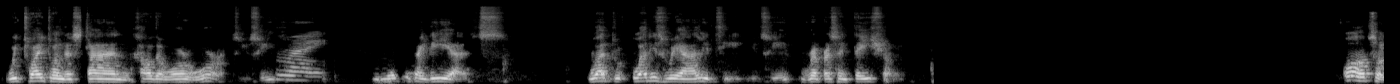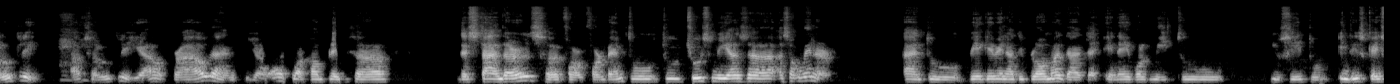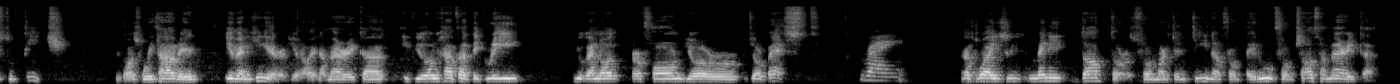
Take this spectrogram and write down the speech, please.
we try to understand how the world works. You see, right? Ideas, what what is reality you see? Representation. Oh absolutely. Absolutely yeah. Proud and you know to accomplish uh, the standards uh, for for them to to choose me as a as a winner. And to be given a diploma that enabled me to you see to in this case to teach. Because without it even here you know in america if you don't have a degree you cannot perform your your best. Right. That's why many doctors from Argentina, from Peru, from South America,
